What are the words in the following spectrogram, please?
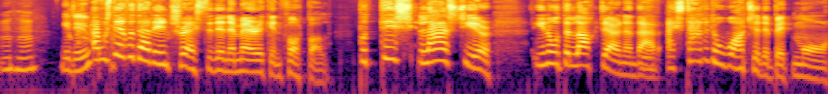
Mm-hmm. You do? I was never that interested in American football. But this last year, you know, with the lockdown and that, I started to watch it a bit more.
